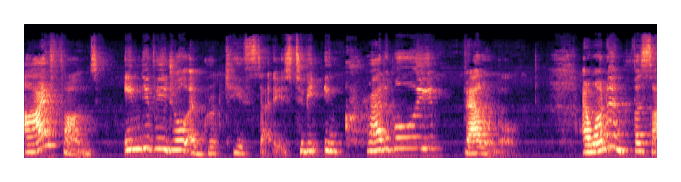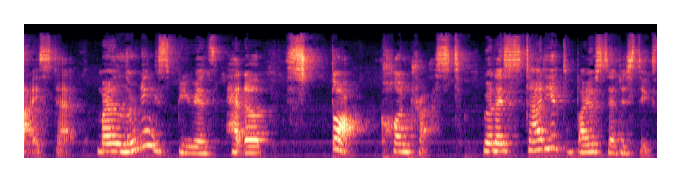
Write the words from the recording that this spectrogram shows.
I found individual and group case studies to be incredibly valuable. I want to emphasize that my learning experience had a stark contrast when I studied biostatistics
